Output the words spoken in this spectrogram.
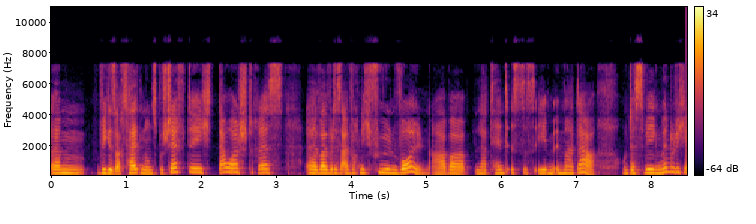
Ähm, wie gesagt, halten uns beschäftigt, Dauerstress, äh, weil wir das einfach nicht fühlen wollen. Aber latent ist es eben immer da. Und deswegen, wenn du dich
